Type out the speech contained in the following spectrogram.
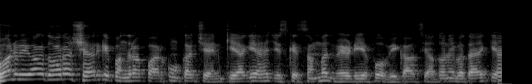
one विभाग द्वारा शहर के पंद्रह पार्कों का चयन किया गया है, जिसके संबंध में डीएफओ विकास यादव ने बताया कि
